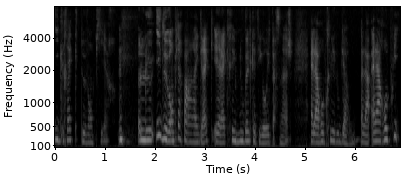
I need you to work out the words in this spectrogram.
Y de vampire. le I de vampire par un Y et elle a créé une nouvelle catégorie de personnages. Elle a repris les loups-garous. Elle a, elle a repris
